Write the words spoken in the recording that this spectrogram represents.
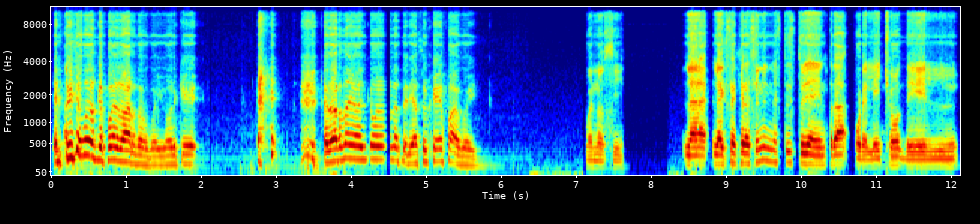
Estoy seguro que fue Eduardo, güey, porque... Eduardo ya ves cómo lo tenía su jefa, güey. bueno, sí. La, la exageración en esta historia entra por el hecho del...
